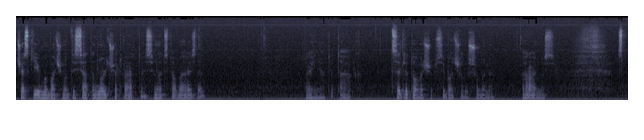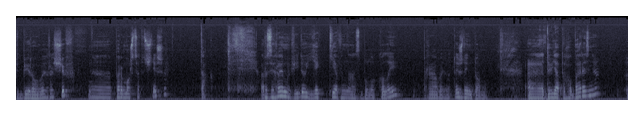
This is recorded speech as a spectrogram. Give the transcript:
Час Київ ми бачимо 10.04, 17 березня. Прийняти. Так. Це для того, щоб всі бачили, що ми не граємось з підбіром виграшів. Е, Переможця точніше. Так. Розіграємо відео, яке в нас було коли. Правильно, тиждень тому. Е, 9 березня. Е,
